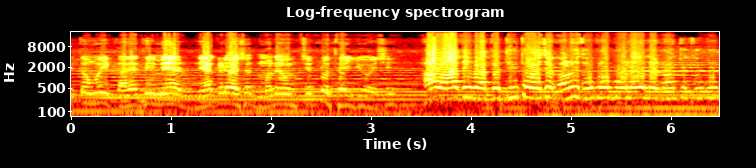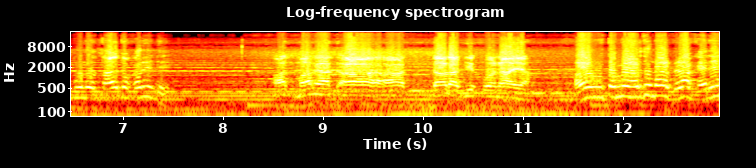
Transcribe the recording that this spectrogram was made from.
એ તો હું ઘરેથી મેં નીકળ્યો છે તો મને આમ ચેટલું થઈ ગયું હશે. હા વાતી વાતથી તો હશે ઘણું છોકરો બોલે એટલે નોચો છોકરો બોલે થાય તો ખરી ને. આજ મારે આ દાડા દેખવાના આયા. હવે હું તમે અડધું મારે ભેળા ઘરે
